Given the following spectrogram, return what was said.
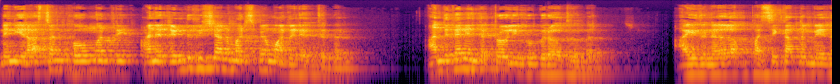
నేను ఈ రాష్ట్రానికి హోంమంత్రి అనే రెండు విషయాలు మర్చిపోయి మాట్లాడేస్తున్నారు. అందుకని ఇంత ట్రోలింగ్కు గురవుతున్నారు. ఐదు నెలల పసికందం మీద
